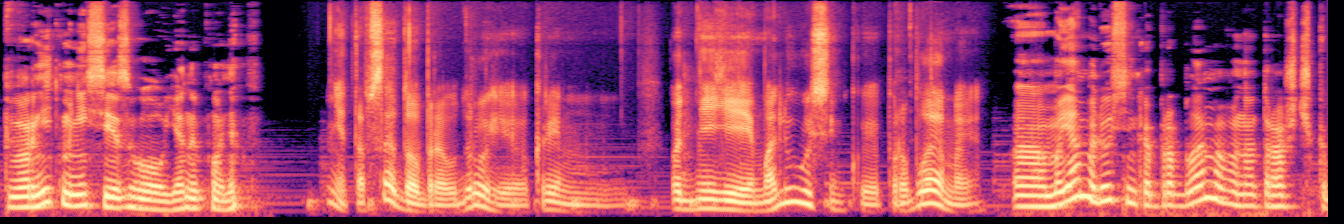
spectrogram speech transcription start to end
поверніть мені CSGO, я не поняв. Ні, та все добре у другій, окрім однієї малюсінької проблеми. Е, моя малюсінька проблема, вона трошечки,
